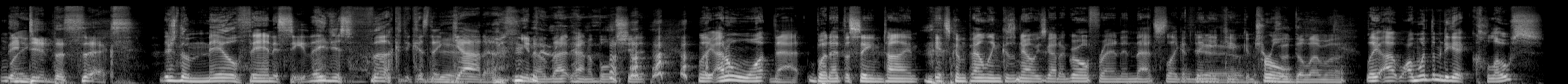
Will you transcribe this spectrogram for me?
Like, did the sex. There's the male fantasy. They just fuck because they gotta, you know, that kind of bullshit. like, I don't want that, but at the same time, it's compelling because now he's got a girlfriend, and that's like a thing he can't control. It's a dilemma. like, I, I want them to get close,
